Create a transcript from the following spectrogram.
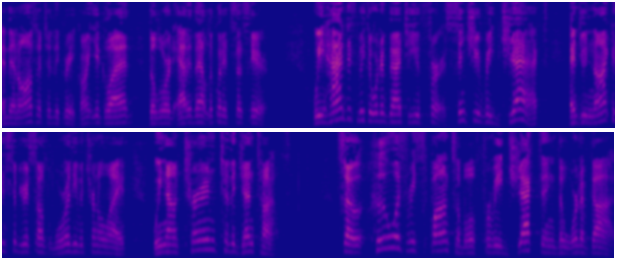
and then also to the Greek. Aren't you glad the Lord added that? Look what it says here. We had to speak the word of God to you first. Since you reject and do not consider yourselves worthy of eternal life, we now turn to the Gentiles. So who was responsible for rejecting the word of God?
